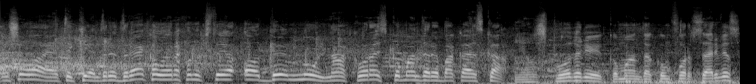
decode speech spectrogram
Прошиває таки Андрей Дрекол. Рахунок стає 1-0 на користь команди Рибака СК. Господарі, команда Комфорт Сервіс.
